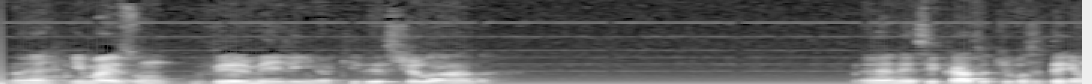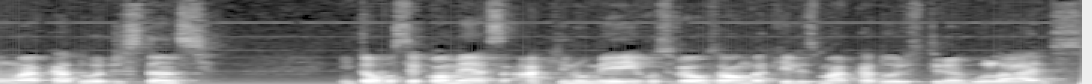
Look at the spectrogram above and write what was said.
né? e mais um vermelhinho aqui deste lado. É, nesse caso aqui você teria um marcador de distância. Então você começa aqui no meio, você vai usar um daqueles marcadores triangulares.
